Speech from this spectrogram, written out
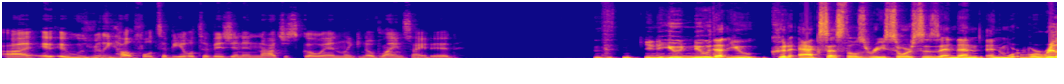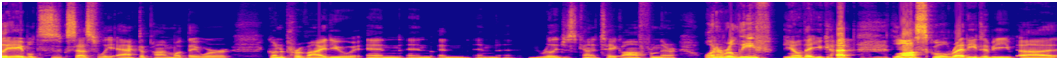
uh, it, it was really helpful to be able to vision and not just go in like, you know, blindsided you knew that you could access those resources and then and were really able to successfully act upon what they were going to provide you and and and and really just kind of take off from there. What a relief you know that you got law school ready to be uh,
